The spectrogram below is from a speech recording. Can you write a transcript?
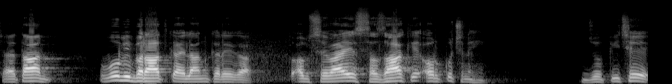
شیطان، وہ بھی برات کا اعلان کرے گا۔ تو اب سوائے سزا کے اور کچھ نہیں۔ جو پیچھے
